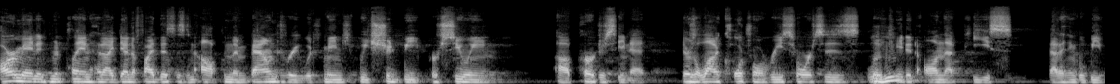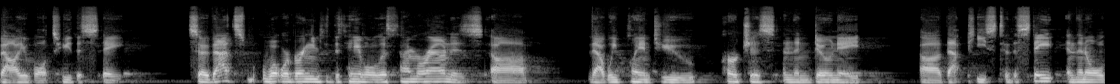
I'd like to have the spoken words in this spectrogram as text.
Our management plan had identified this as an optimum boundary, which means we should be pursuing uh, purchasing it. There's a lot of cultural resources located on that piece that I think will be valuable to the state. So that's what we're bringing to the table this time around is uh, that we plan to purchase and then donate uh, that piece to the state, and then it will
